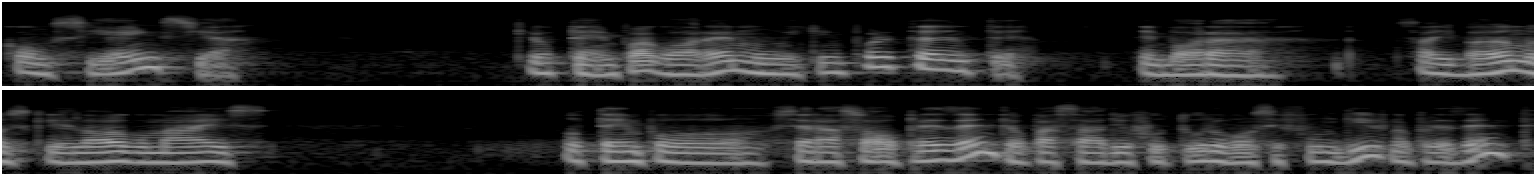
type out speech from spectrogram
consciência que o tempo agora é muito importante. Embora saibamos que logo mais o tempo será só o presente, o passado e o futuro vão se fundir no presente.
